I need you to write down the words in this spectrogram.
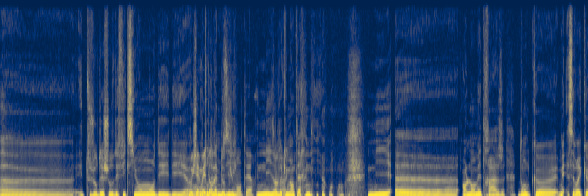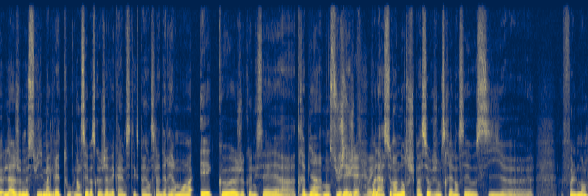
euh, et toujours des choses de fiction, des, des oui, jamais dans de la le musique. documentaire. Ni dans le ouais. documentaire, ni en, ni euh, en long métrage. Donc, euh, mais c'est vrai que là, je me suis malgré tout lancé parce que j'avais quand même cette expérience-là derrière moi et que je connaissais euh, très bien mon sujet. sujet oui. Voilà, sur un autre, je suis pas sûr que je me serais lancé aussi euh, follement.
